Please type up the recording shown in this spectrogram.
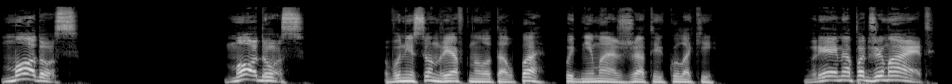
Модус! Модус!» В унисон рявкнула толпа, поднимая сжатые кулаки. «Время поджимает!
